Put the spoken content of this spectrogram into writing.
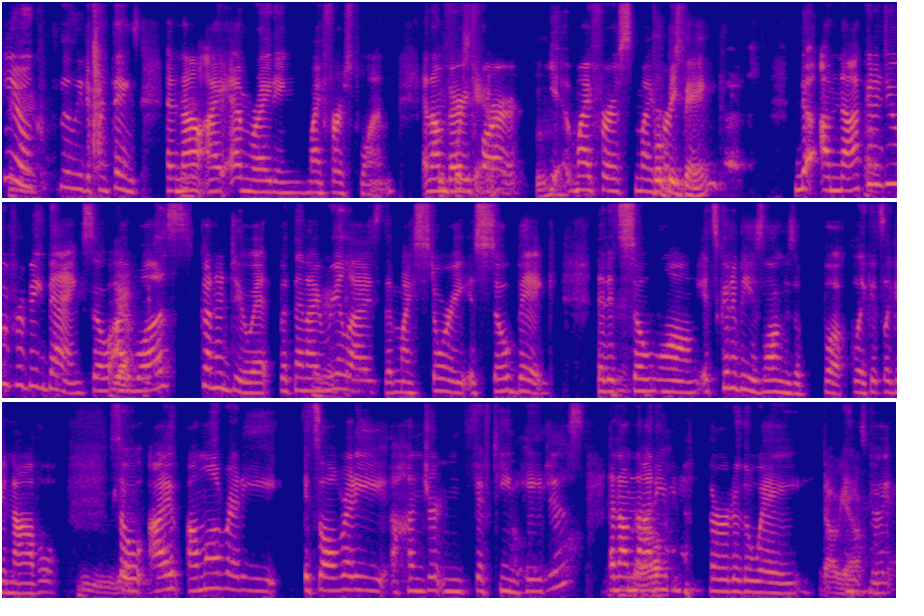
you know Mhm. completely different things and now i am writing my first one and i'm Before very Skam? far Ooh. yeah my first my For first Big Bang? no i'm not going to Oh. do it for big bang so i was going to do it but then i Mhm. realized that my story is so big that it's Mhm. so long it's going to be as long as a book like it's like a novel Ooh, so yeah. I I'm already it's already 115 pages and I'm not even a third of the way Oh yeah. into it.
